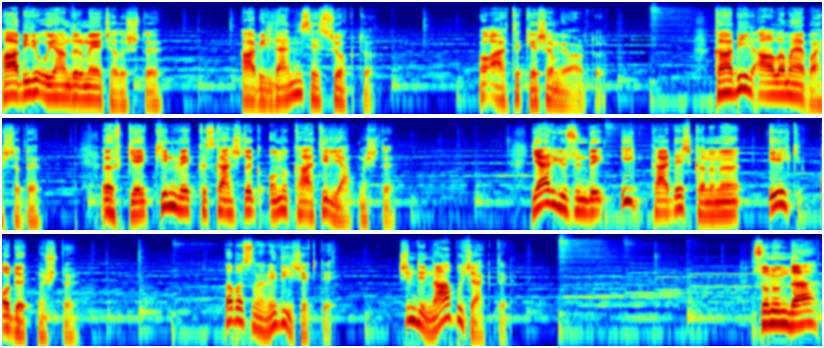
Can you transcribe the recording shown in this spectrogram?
Habil'i uyandırmaya çalıştı. Habil'den ses yoktu. O artık yaşamıyordu. Kabil ağlamaya başladı. Öfke, kin ve kıskançlık onu katil yapmıştı. Yeryüzünde ilk kardeş kanını ilk o dökmüştü. Babasına ne diyecekti? Şimdi ne yapacaktı? Sonunda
